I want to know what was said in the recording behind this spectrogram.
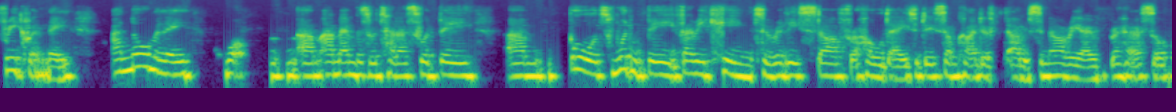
frequently. And normally, what um, our members would tell us would be um, boards wouldn't be very keen to release staff for a whole day to do some kind of um, scenario rehearsal.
